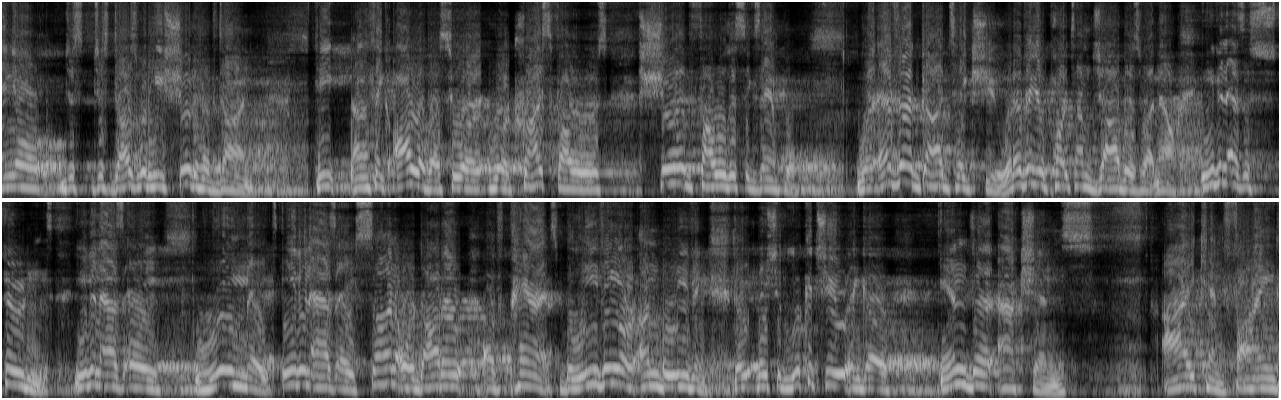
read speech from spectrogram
Daniel just, just does what he should have done. He, I think all of us who are, who are Christ followers should follow this example. Wherever God takes you, whatever your part time job is right now, even as a student, even as a roommate, even as a son or daughter of parents, believing or unbelieving, they, they should look at you and go, in their actions, I can find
